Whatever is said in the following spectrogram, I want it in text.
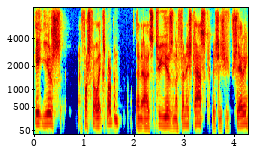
eight years in first fill ex bourbon, and it has two years in a finish cask, which is sherry.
